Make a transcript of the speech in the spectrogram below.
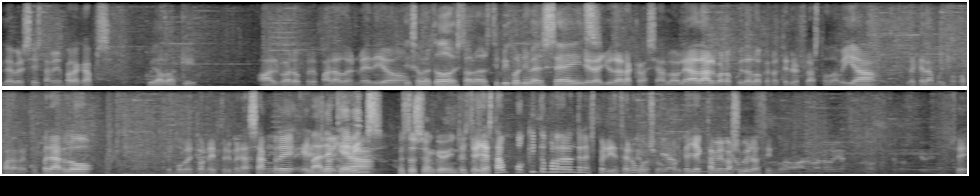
Level 6 también para Caps. Cuidado aquí. Álvaro preparado en medio. Y sobre todo esto, los típicos nivel 6. Quiere ayudar a crashear la oleada. Álvaro, cuidado que no tiene el flash todavía. Le queda muy poco para recuperarlo. De momento no hay primera sangre. El Vale, Joya- Kevins. Estos son Kevin. El estos Joya son- está un poquito por delante en experiencia, no mucho. Porque Jack también va a subir al 5. Sí.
